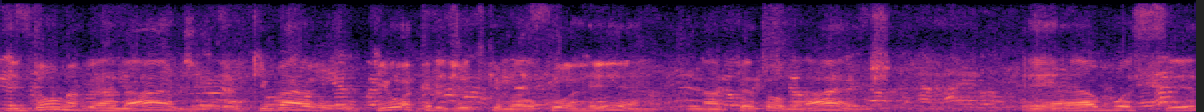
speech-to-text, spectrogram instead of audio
Então, na verdade, o que, vai, o que eu acredito que vai ocorrer na Petrobras é você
